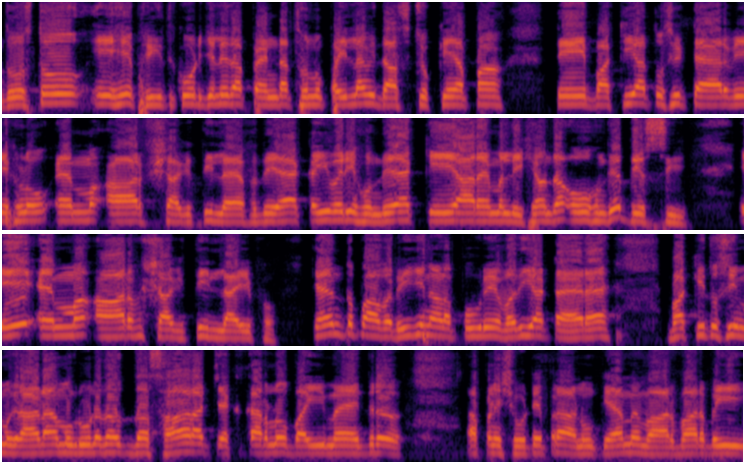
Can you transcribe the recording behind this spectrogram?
ਦੋਸਤੋ ਇਹ ਫਰੀਦਕੋਟ ਜ਼ਿਲ੍ਹੇ ਦਾ ਪਿੰਡ ਆ ਤੁਹਾਨੂੰ ਪਹਿਲਾਂ ਵੀ ਦੱਸ ਚੁੱਕੇ ਆ ਆਪਾਂ। ਤੇ ਬਾਕੀ ਆ ਤੁਸੀਂ ਟਾਇਰ ਵੇਖ ਲਓ ਐਮ ਆਰ ਸ਼ਕਤੀ ਲਾਈਫ ਦੇ ਆ। ਕਈ ਵਾਰੀ ਹੁੰਦੇ ਆ ਕੇ ਆਰ ਐਮ ਲਿਖਿਆ ਹੁੰਦਾ ਉਹ ਹੁੰਦੇ ਆ ਦੇਸੀ। ਇਹ ਐਮ ਆਰ ਸ਼ਕਤੀ ਲਾਈਫ ਕਹਿਣ ਤੋਂ ਭਾਵ ਰੀਜਨਲ ਪੂਰੇ ਵਧੀਆ ਟਾਇਰ ਹੈ ਬਾਕੀ ਤੁਸੀਂ ਮਗਰਾੜਾ ਮਗਰੂੜਾ ਦਾ, ਦਾ ਸਾਰਾ ਚੈੱਕ ਕਰ ਲਓ। ਬਾਈ ਮੈਂ ਇਧਰ ਆਪਣੇ ਛੋਟੇ ਭਰਾ ਨੂੰ ਕਿਹਾ ਮੈਂ ਵਾਰ-ਵਾਰ ਬਈ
